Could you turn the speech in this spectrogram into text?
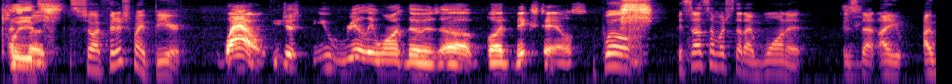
Please. So I finished my beer. Wow, you just you really want those uh, Bud mixtails? Well, it's not so much that I want it, is that I I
